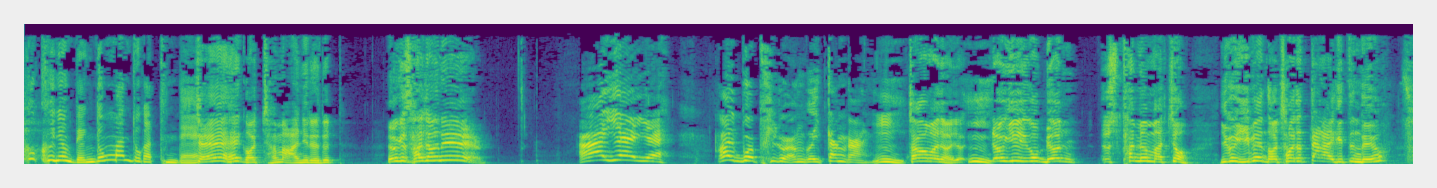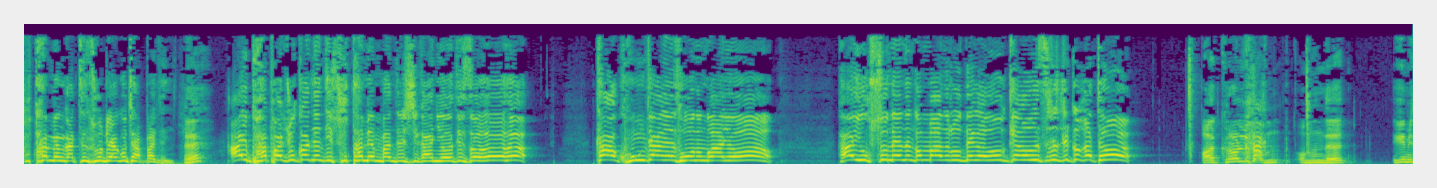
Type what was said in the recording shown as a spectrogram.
이거 그냥 냉동만두 같은데. 네, 거참 아니래도. 여기 사장님! 아, 예, 예. 아이, 뭐 필요한 거 있단가? 이. 잠깐만요. 여, 음. 여기 이거 면, 수타면 맞죠? 이거 입에 넣자마자 딱 알겠던데요? 수타면 같은 소리하고 자빠진. 예? 아이, 바빠 죽겠는지 수타면 만들 시간이 어디서? 다 공장에서 오는 거 아니여? 아, 육수 내는 것만으로 내가 어깨가 으스러질 것 같아. 아, 그럴 리가 없, 는데 이게, 미-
